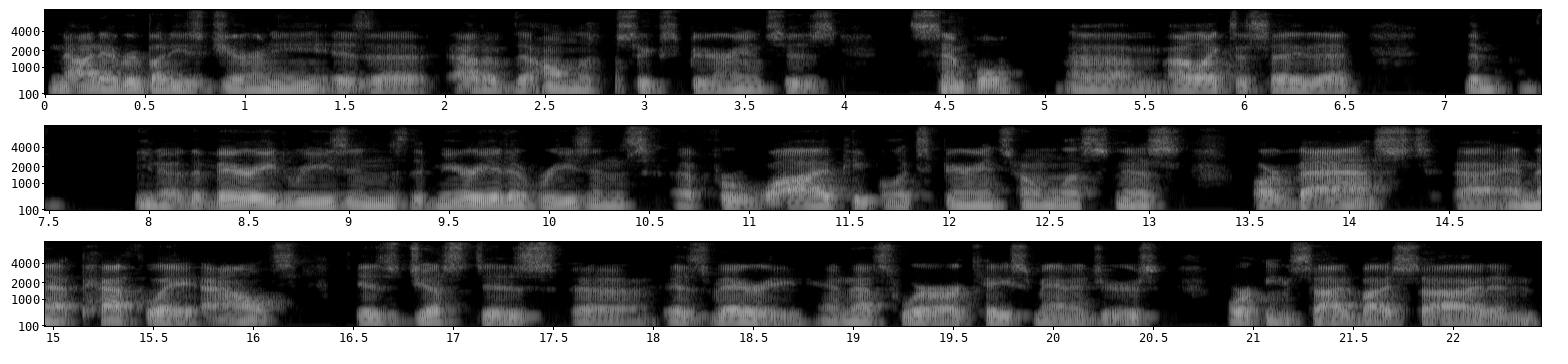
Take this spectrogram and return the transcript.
not everybody's journey is a out of the homeless experience is simple. Um, I like to say that the you know the varied reasons, the myriad of reasons uh, for why people experience homelessness are vast, uh, and that pathway out is just as uh, as varied. And that's where our case managers working side by side and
